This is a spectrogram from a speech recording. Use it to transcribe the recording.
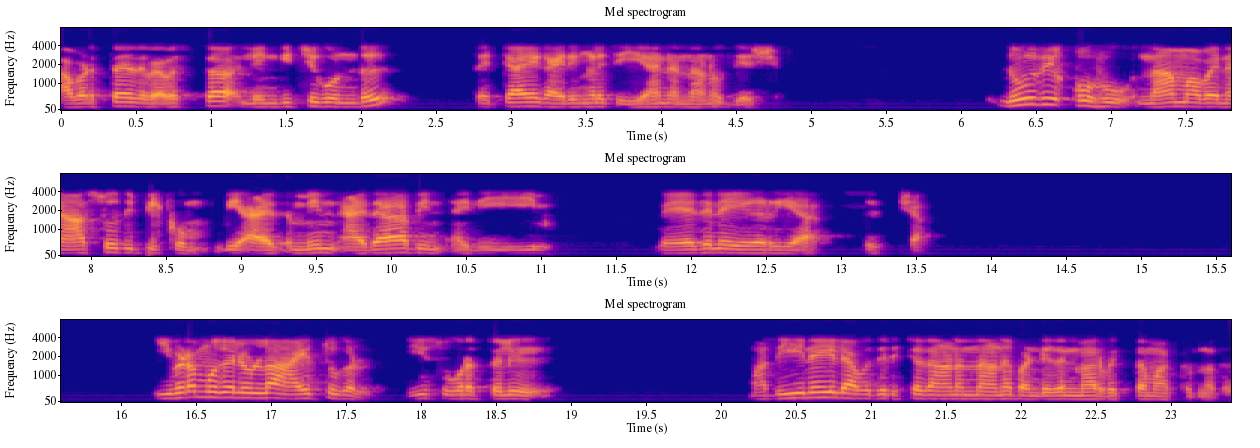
അവിടുത്തെ വ്യവസ്ഥ ലംഘിച്ചുകൊണ്ട് തെറ്റായ കാര്യങ്ങൾ ചെയ്യാൻ എന്നാണ് ഉദ്ദേശം. നൂദിഖുഹു നാം അവനെ ആസ്വദിപ്പിക്കും. മിൻ അദാബിൻ അലീം വേദനയേറിയ ശിക്ഷ. ഇവിടെ മുതലുള്ള ആയത്തുകൾ ഈ സൂറത്തിൽ മദീനയിൽ അവതരിച്ചതാണെന്നാണ് പണ്ഡിതന്മാർ വ്യക്തമാക്കുന്നത്.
